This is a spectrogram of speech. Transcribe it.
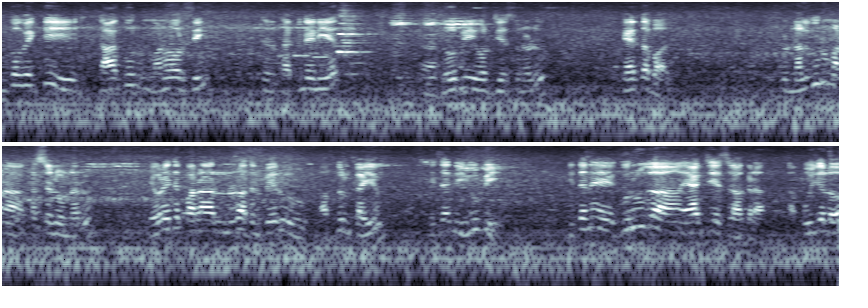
ఇంకో వ్యక్తి ఠాకూర్ మనోహర్ సింగ్ ఇతను థర్టీ నైన్ ఇయర్స్ ధోబీ వర్క్ చేస్తున్నాడు ఖైరతాబాద్. ఇప్పుడు నలుగురు మన కస్టడీలో ఉన్నారు. ఎవరైతే పరారు ఉన్నాడో అతని పేరు అబ్దుల్ కయ్యం ఇతని యూబీ ఇతనే గురువుగా యాక్ట్ చేశారు అక్కడ. ఆ పూజలో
